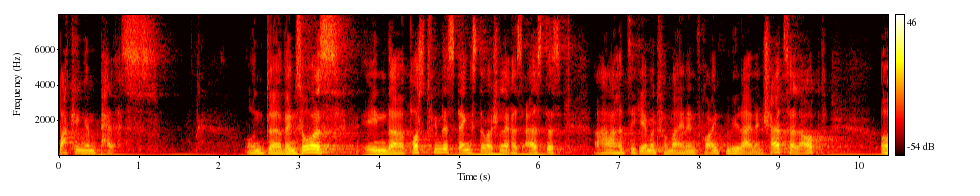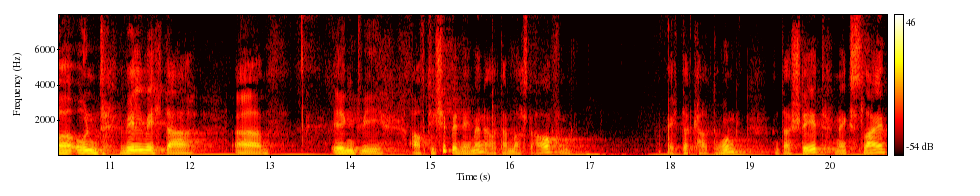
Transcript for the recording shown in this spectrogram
Buckingham Palace. Und äh, wenn sowas in der Post findest, denkst du wahrscheinlich als erstes, aha, hat sich jemand von meinen Freunden wieder einen Scherz erlaubt äh, und will mich da äh, irgendwie auf die Schippe nehmen, aber dann machst du auf, ein echter Karton, und da steht, next slide,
